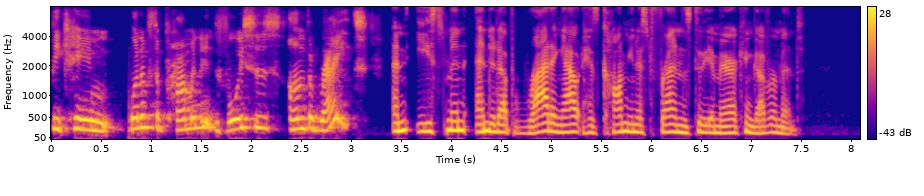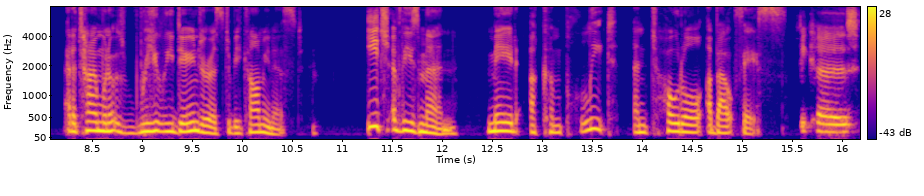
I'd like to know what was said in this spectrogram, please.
became one of the prominent voices on the right. And Eastman ended up ratting out his communist friends to the American government. at a time when it was really dangerous to be communist. Each of these men made a complete and total about face. Because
